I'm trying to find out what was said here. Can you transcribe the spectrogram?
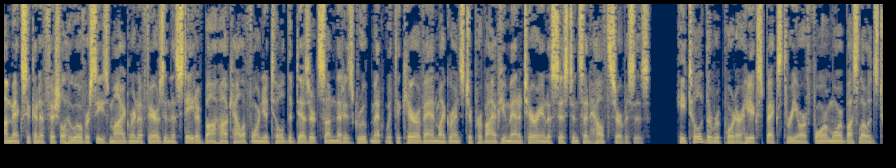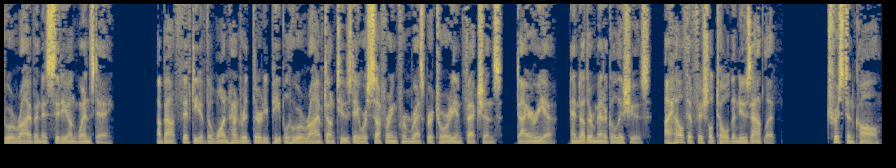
A Mexican official who oversees migrant affairs in the state of Baja California told the Desert Sun that his group met with the caravan migrants to provide humanitarian assistance and health services. He told the reporter he expects three or four more busloads to arrive in his city on Wednesday. About 50 of the 130 people who arrived on Tuesday were suffering from respiratory infections, diarrhea, and other medical issues, a health official told the news outlet. Tristan Call,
